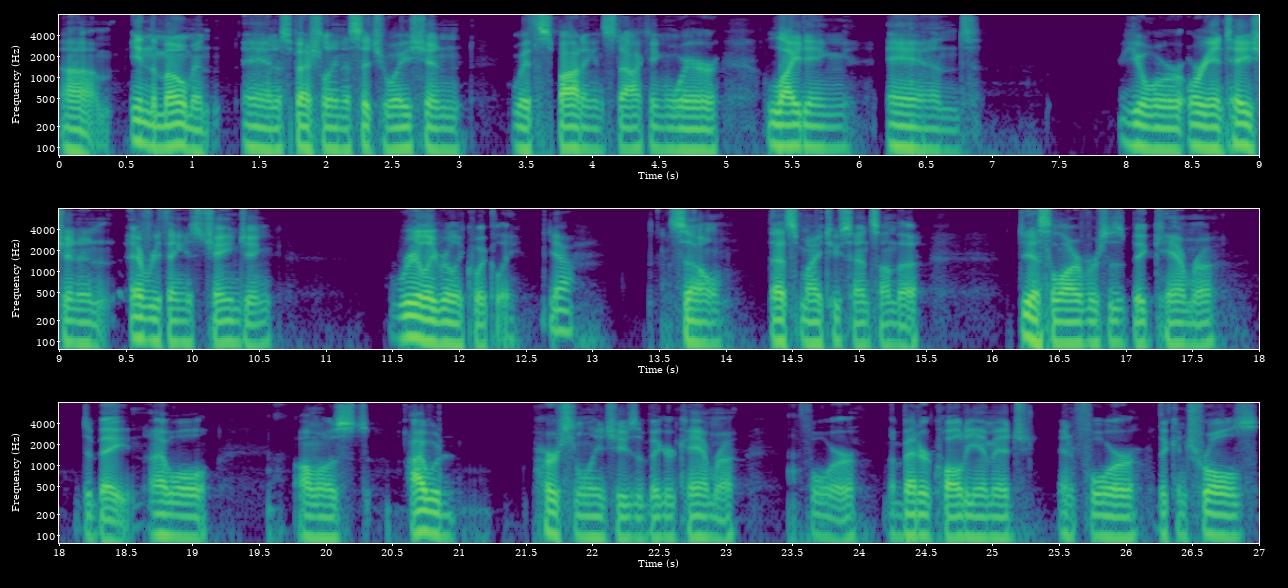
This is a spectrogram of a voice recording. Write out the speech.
um, in the moment, and especially in a situation with spotting and stalking where lighting and your orientation and everything is changing really, really quickly. Yeah. So that's my two cents on the DSLR versus big camera debate. I will almost, I would personally choose a bigger camera for a better quality image and for the controls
